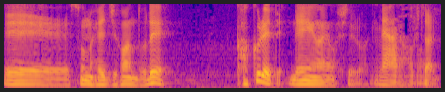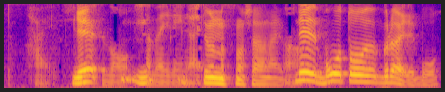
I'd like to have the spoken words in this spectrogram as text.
えーそのヘッジファンドで隠れて恋愛をしてるわけ。なるほど。2人と。はい。秘で密の社内恋愛。人のその社内。うんで冒頭ぐらいでも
